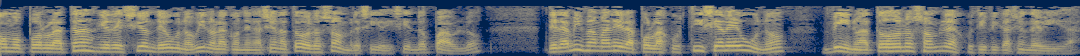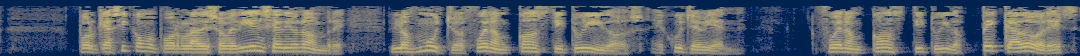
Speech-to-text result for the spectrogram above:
como por la transgresión de uno vino la condenación a todos los hombres, sigue diciendo Pablo, de la misma manera por la justicia de uno vino a todos los hombres la justificación de vida. Porque así como por la desobediencia de un hombre los muchos fueron constituidos, escuche bien, fueron constituidos pecadores,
